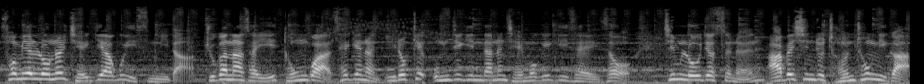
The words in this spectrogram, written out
소멸론을 제기하고 있습니다. 주간 아사히 동과 세계는 이렇게 움직인다는 제목의 기사에서 짐 로저스는 아베 신조 전 총리가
